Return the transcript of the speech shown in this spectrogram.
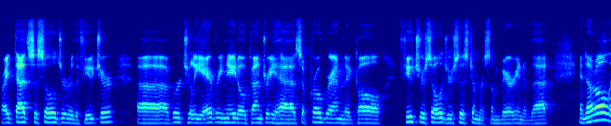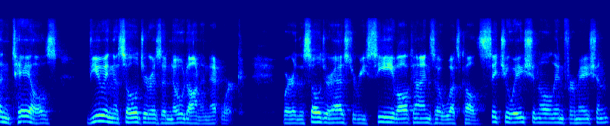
right? That's the soldier of the future. Uh, virtually every NATO country has a program they call Future Soldier System or some variant of that. And that all entails viewing the soldier as a node on a network, where the soldier has to receive all kinds of what's called situational information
